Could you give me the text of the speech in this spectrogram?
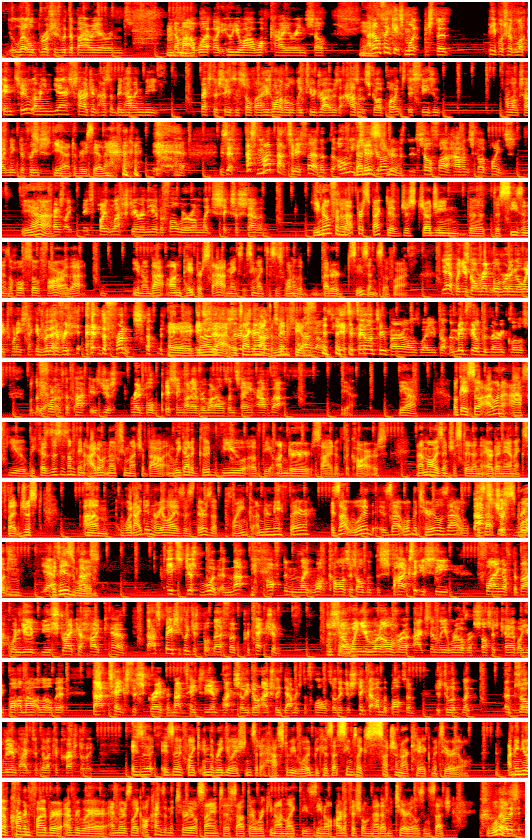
little brushes with the barrier, and mm-hmm. no matter what, like who you are, what car you're in. So yeah. I don't think it's much that people should look into. I mean, yes, Sargeant hasn't been having the best of season so far. He's one of only two drivers that hasn't scored points this season, alongside Nick De Vries. Yeah, De Vries the other. yeah, is it? That's mad. That to be fair, that the only that two drivers true. so far haven't scored points. Yeah. Whereas like this point last year and the year before, we were on like six or seven. You know, from so, that perspective, just judging the the season as a whole so far, that you know that on paper stat makes it seem like this is one of the better seasons so far. Yeah, but you've got Red Bull running away 20 seconds with every at the front. So hey, ignore it's, that. It's We're talking about the midfield. yeah, it's a tale of two parallels where you've got the midfield very close, but the yeah. front of the pack is just Red Bull pissing on everyone else and saying, "Have that." Yeah, yeah. Okay, so I want to ask you because this is something I don't know too much about, and we got a good view of the underside of the cars. And I'm always interested in the aerodynamics, but just um, what I didn't realize is there's a plank underneath there. Is that wood? Is that what material is that? That's is that just wood. Yeah, it is wood. It's just wood, and that's often like what causes all the, the sparks that you see flying off the back when you you strike a high curb. That's basically just put there for protection. Just okay. so when you run over it, accidentally run over a sausage curb or you bottom out a little bit, that takes the scrape and that takes the impact, so you don't actually damage the floor. So they just stick that on the bottom just to like absorb the impact and be like a crash dummy. Is it is it like in the regulations that it has to be wood because that seems like such an archaic material? I mean, you have carbon fiber everywhere, and there's like all kinds of material scientists out there working on like these, you know, artificial meta materials and such. Wood. well, it's,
